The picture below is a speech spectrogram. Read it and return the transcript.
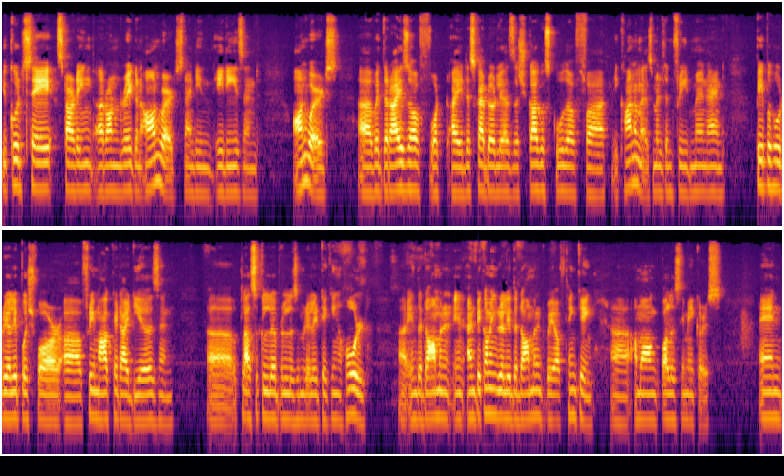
you could say starting around Reagan onwards, 1980s and onwards, uh, with the rise of what I described earlier as the Chicago School of uh, Economists, Milton Friedman, and people who really push for uh, free market ideas and uh, classical liberalism really taking hold uh, in the dominant in, and becoming really the dominant way of thinking uh, among policymakers. And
